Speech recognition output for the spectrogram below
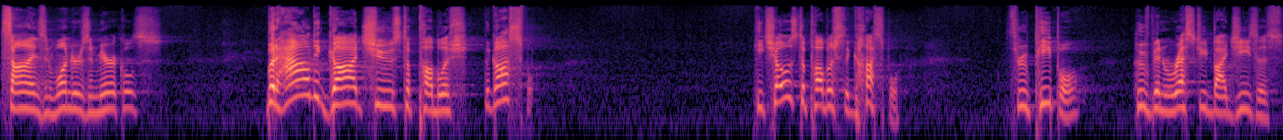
Signs and wonders and miracles. But how did God choose to publish the gospel? He chose to publish the gospel through people who've been rescued by Jesus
